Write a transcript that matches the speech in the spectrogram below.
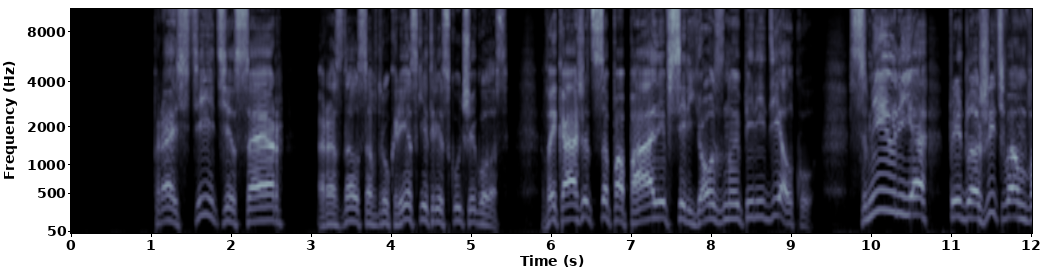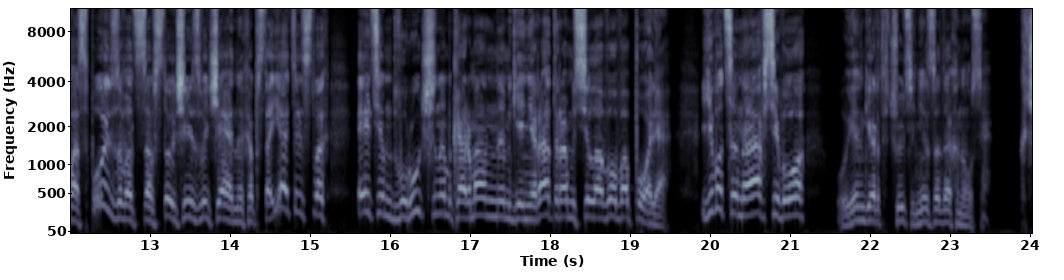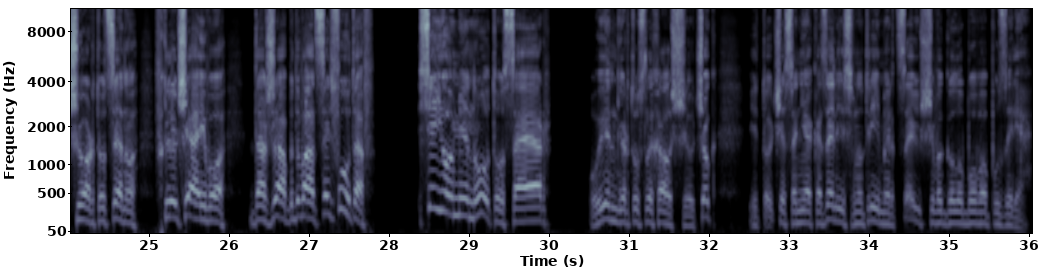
«Простите, сэр», — раздался вдруг резкий трескучий голос. «Вы, кажется, попали в серьезную переделку. Смею ли я предложить вам воспользоваться в столь чрезвычайных обстоятельствах этим двуручным карманным генератором силового поля? Его цена всего...» Уингерт чуть не задохнулся. «К черту цену! Включай его! До жаб двадцать футов!» «Сию минуту, сэр!» Уингерт услыхал щелчок, и тотчас они оказались внутри мерцающего голубого пузыря.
